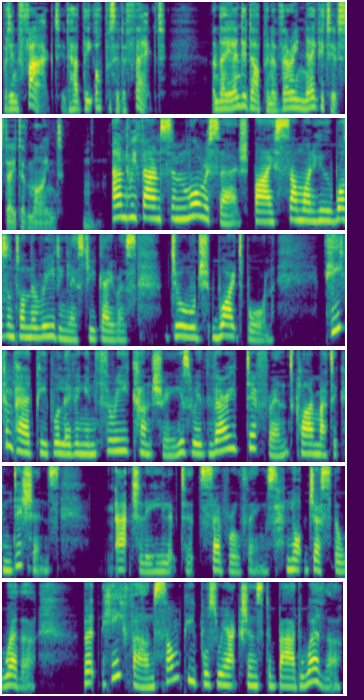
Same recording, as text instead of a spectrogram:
but in fact it had the opposite effect, and they ended up in a very negative state of mind. And we found some more research by someone who wasn't on the reading list you gave us, George Whiteborn. He compared people living in three countries with very different climatic conditions. Actually, he looked at several things, not just the weather. But he found some people's reactions to bad weather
